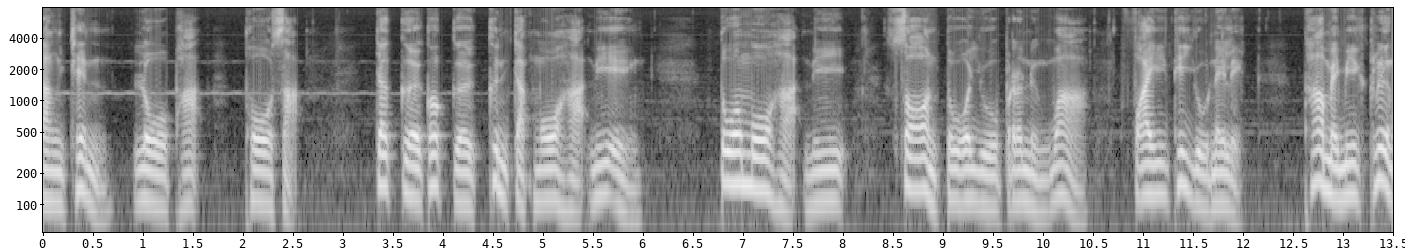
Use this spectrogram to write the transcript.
ดังเช่น โลภะโทสะจะเกิดก็เกิดขึ้นจากโมหะนี้เอง ตัวโมหะนี้ซ่อนตัวอยู่ประหนึ่งว่า ไฟที่อยู่ในเหล็ก ถ้าไม่มีเครื่อง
